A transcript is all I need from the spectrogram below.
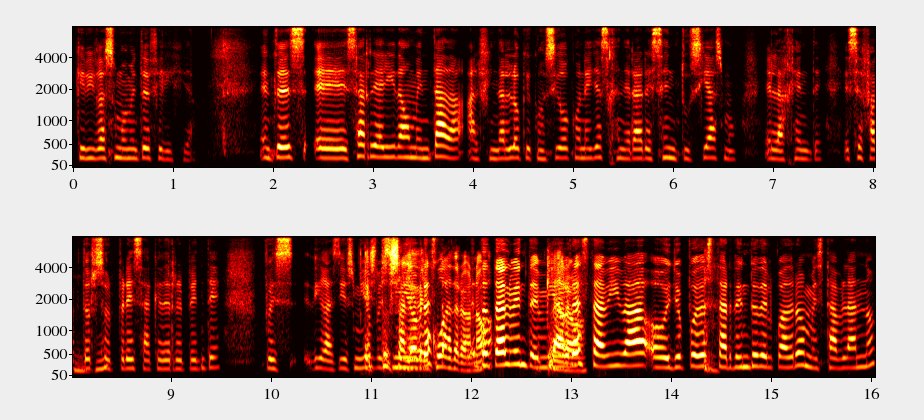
que vivas un momento de felicidad. Entonces, eh, esa realidad aumentada, al final lo que consigo con ella es generar ese entusiasmo en la gente, ese factor sorpresa, que de repente, pues digas, Dios mío, pues mi obra cuadro, ¿no? Totalmente, mi obra está viva o yo puedo estar dentro del cuadro, me está hablando,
